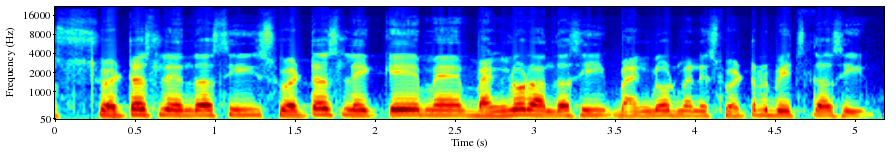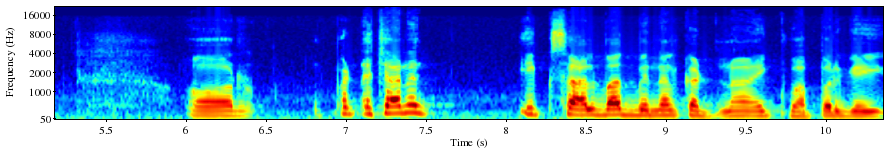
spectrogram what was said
ਸਵੈਟਰਸ ਲੈਂਦਾ ਸੀ। ਸਵੈਟਰਸ ਲੈ ਕੇ ਮੈਂ ਬੈਂਗਲੌਰ ਆਂਦਾ ਸੀ। ਬੈਂਗਲੌਰ ਮੈਨੇ ਸਵੈਟਰ ਵੇਚਦਾ ਸੀ। ਔਰ ਬਟ ਅਚਾਨਕ ਇੱਕ ਸਾਲ ਬਾਅਦ ਮੇਰੇ ਨਾਲ ਘਟਨਾ ਇੱਕ ਵਾਪਰ ਗਈ,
